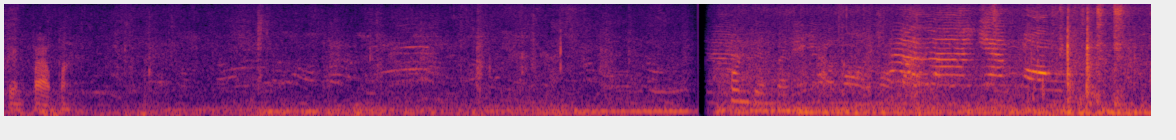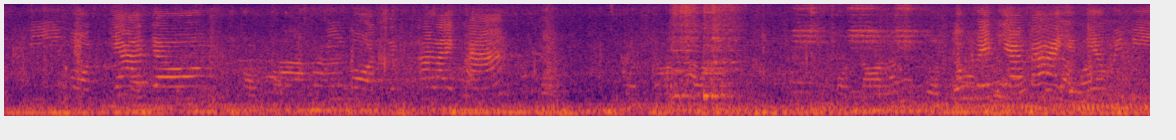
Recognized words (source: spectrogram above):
เต็มปากปะ คนเกินไปยกเว้นยาบ้าอย่างเดียวไม่มี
